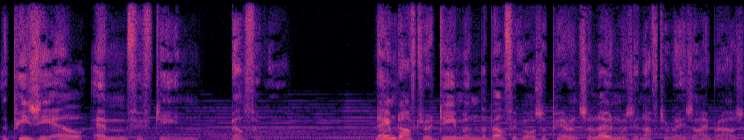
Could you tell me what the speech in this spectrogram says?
the PZL M15 Belphegor. Named after a demon, the Belphegor's appearance alone was enough to raise eyebrows.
